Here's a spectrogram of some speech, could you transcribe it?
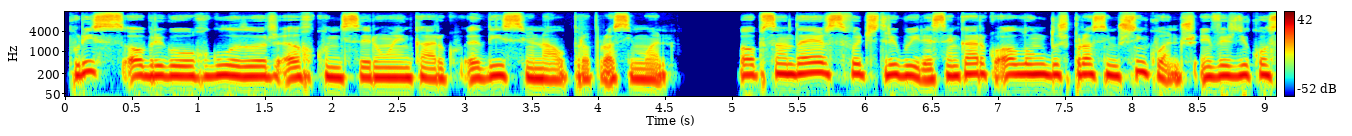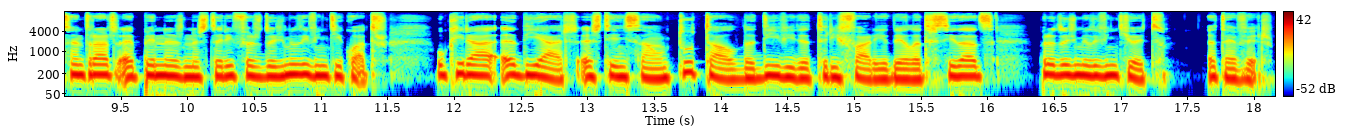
Por isso, obrigou o regulador a reconhecer um encargo adicional para o próximo ano. A opção da ERSE foi distribuir esse encargo ao longo dos próximos cinco anos, em vez de o concentrar apenas nas tarifas de 2024, o que irá adiar a extensão total da dívida tarifária da eletricidade para 2028. Até ver.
